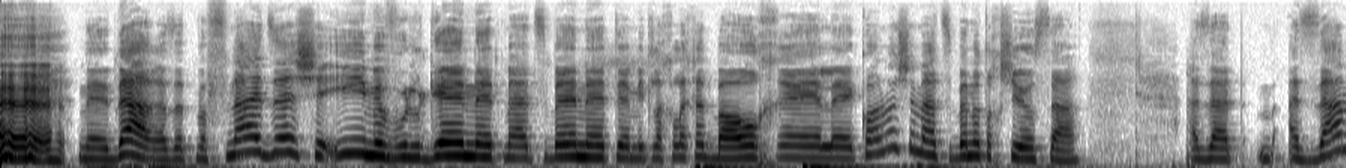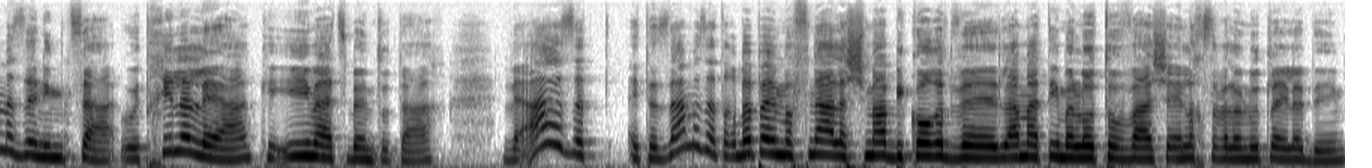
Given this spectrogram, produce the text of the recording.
נהדר, אז את מפנה את זה שהיא מבולגנת, מעצבנת, אה, מתלכלכת באוכל, אה, כל מה שמעצבן אותך שהיא עושה. אז את, הזעם הזה נמצא, הוא התחיל עליה, כי היא מעצבנת אותך, ואז את, את הזעם הזה את הרבה פעמים מפנה על אשמה, ביקורת ולמה את אימא לא טובה, שאין לך סבלנות לילדים.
